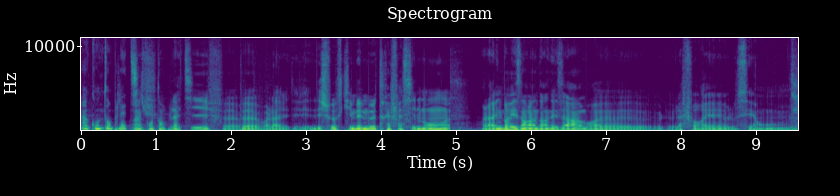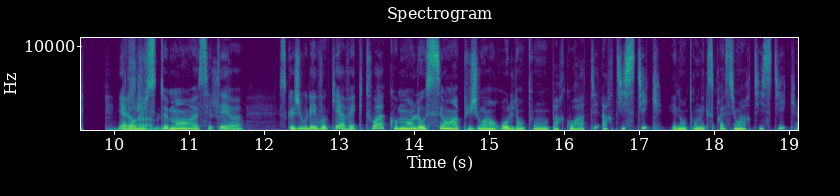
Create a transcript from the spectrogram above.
Un contemplatif. un contemplatif, euh, voilà, des, des choses qui m'émeuvent très facilement. Voilà, une brise dans, dans des arbres, euh, la forêt, l'océan. Et alors sable, justement, euh, c'était euh, ce que je voulais évoquer avec toi, comment l'océan a pu jouer un rôle dans ton parcours arti- artistique et dans ton expression artistique.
